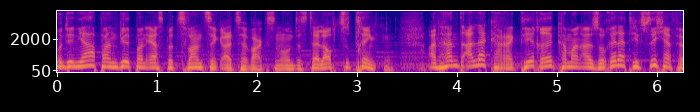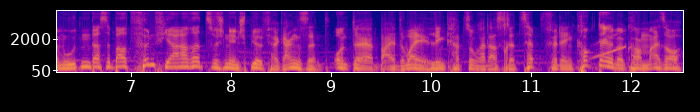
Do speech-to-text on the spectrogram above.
und in Japan gilt man erst mit 20 als erwachsen und ist erlaubt zu trinken. Anhand aller Charaktere kann man also relativ sicher vermuten, dass about 5 Jahre zwischen den Spielen vergangen sind. Und äh, by the way, Link hat sogar das Rezept für den Cocktail bekommen, also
